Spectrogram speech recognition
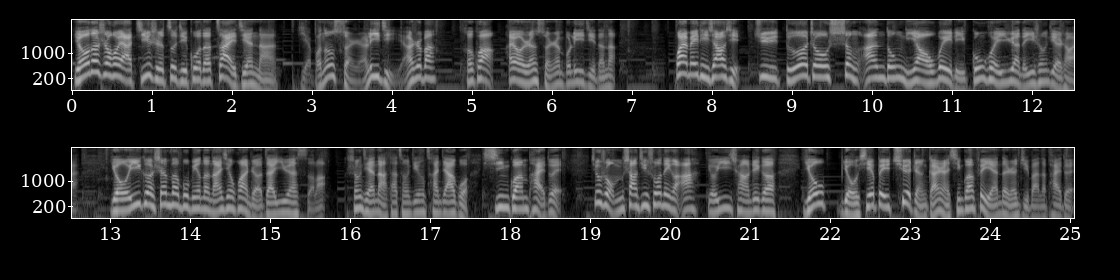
有的时候呀，即使自己过得再艰难，也不能损人利己呀，是吧？何况还有人损人不利己的呢。外媒体消息，据德州圣安东尼奥卫理公会医院的医生介绍呀，有一个身份不明的男性患者在医院死了。生前呢，他曾经参加过新冠派对，就是我们上期说那个啊，有一场这个有有些被确诊感染新冠肺炎的人举办的派对，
